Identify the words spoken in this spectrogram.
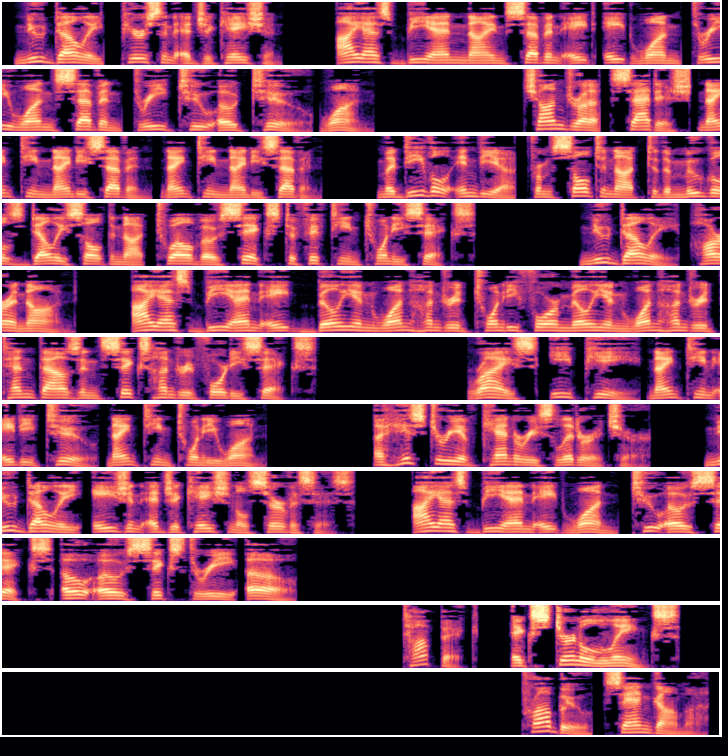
New Delhi, Pearson Education. ISBN 978-81-317-3202-1. Chandra, Satish 1997 Medieval India, From Sultanate to the Mughals Delhi Sultanate 1206 1526. New Delhi, Har Anand. ISBN 8124110646. Rice, E. P. 1982 1921. A History of Canarese Literature. New Delhi, Asian Educational Services. ISBN 81-206-0063-0. External links Prabhu, Sangama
